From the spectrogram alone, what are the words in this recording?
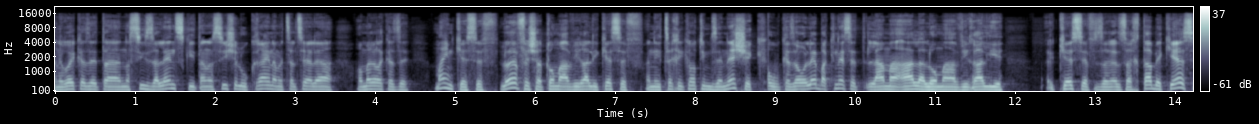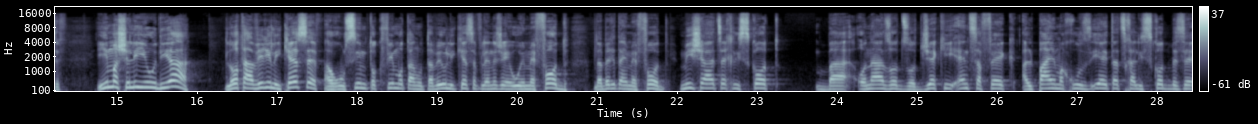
אני רואה כזה את הנשיא זלנסקי, את הנשיא של אוקראינה, מצלצל עליה, אומר לה כזה, מה עם כסף? לא יפה שאת לא מעבירה לי כסף, אני צריך לקנות עם זה נשק. הוא כזה עולה בכנסת, למה אללה לא מעבירה לי כסף? זכתה בכסף. אימא שלי יהודייה, לא תעבירי לי כסף? הרוסים תוקפים אותנו, תביאו לי כסף לנשק, הוא עם אפוד, מדבר איתה עם אפוד. מי שהיה צריך לזכות בעונה הזאת זאת ג'קי, אין ספק, אלפיים אחוז, היא הייתה צריכה לזכות בזה.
